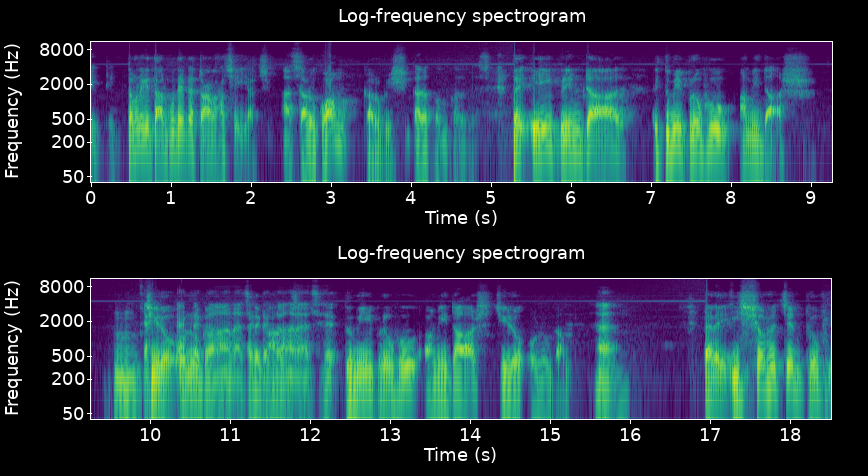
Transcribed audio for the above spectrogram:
ঠিক ঠিক। তার মানে কি তার প্রতি একটা টান আছেই আছে। কারও কম কারও বেশি। কারও কম কারও বেশি। তাই এই প্রেমটা তুমি প্রভু আমি দাস। হুম চির অনুগামী। তুমি প্রভু আমি দাস চির অনুগামী। হ্যাঁ। তাহলে ঈশ্বর হচ্ছেন প্রভু।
